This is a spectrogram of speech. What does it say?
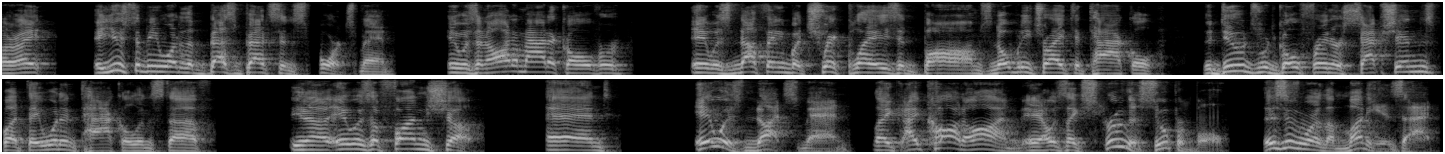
All right, it used to be one of the best bets in sports, man. It was an automatic over. It was nothing but trick plays and bombs. Nobody tried to tackle. The dudes would go for interceptions, but they wouldn't tackle and stuff. You know, it was a fun show. And it was nuts, man. Like I caught on. I was like, screw the Super Bowl. This is where the money is at,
